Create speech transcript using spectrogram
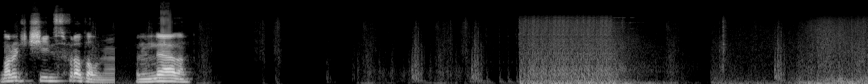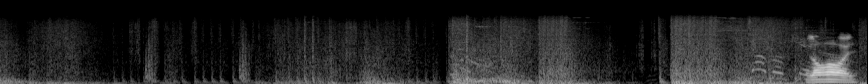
Bunlar 3 kişiydi sıfır atalım ya. Önünde ya adam. Double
